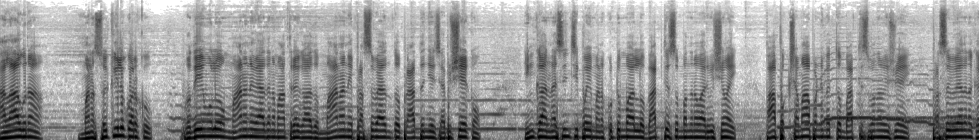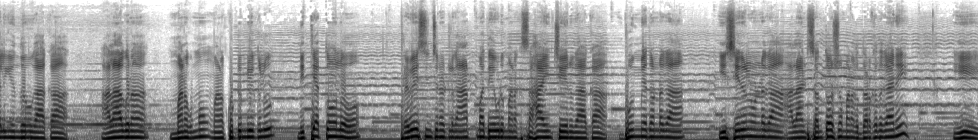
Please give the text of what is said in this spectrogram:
అలాగున మన స్వకీయుల కొరకు హృదయములో మానని వేదన మాత్రమే కాదు మానని ప్రసవేదనతో ప్రార్థన చేసే అభిషేకం ఇంకా నశించిపోయి మన కుటుంబాల్లో బాప్తి పొందిన వారి విషయమై పాప క్షమాపణ నిమిత్తం బాప్తి పొందిన విషయమై ప్రసవ వేదన కలిగి గాక. అలాగున మనము మన కుటుంబీకులు నిత్యత్వంలో ప్రవేశించినట్లుగా ఆత్మదేవుడు మనకు సహాయం చేయనుగాక. భూమి మీద ఉండగా ఈ శరీరం ఉండగా అలాంటి సంతోషం మనకు దొరకదు కానీ ఈ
